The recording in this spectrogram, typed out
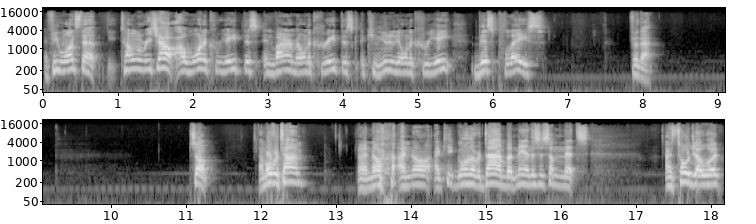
if he wants that, tell him to reach out. I want to create this environment. I want to create this community. I want to create this place for that. So, I'm over time. I know, I know, I keep going over time, but man, this is something that's I told you I would.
